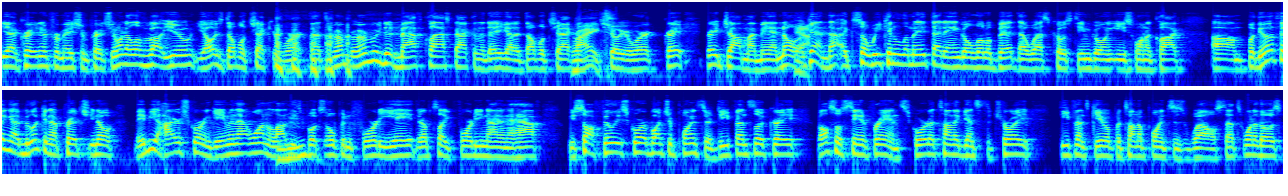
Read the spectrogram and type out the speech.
Yeah, great information, Pritch. You know what I love about you? You always double check your work. That's remember, remember we did math class back in the day. You got to double check right. and show your work. Great, great job, my man. No, Yeah. again, that, so we can eliminate that angle a little bit. That West Coast team going east one o'clock. Um, but the other thing I'd be looking at, Pritch, you know, maybe a higher scoring game in that one. A lot of these books open 48. They're up to like 49 and a half. We saw Philly score a bunch of points. Their defense looked great, but also San Fran scored a ton against Detroit. Defense gave up a ton of points as well. So that's one of those,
